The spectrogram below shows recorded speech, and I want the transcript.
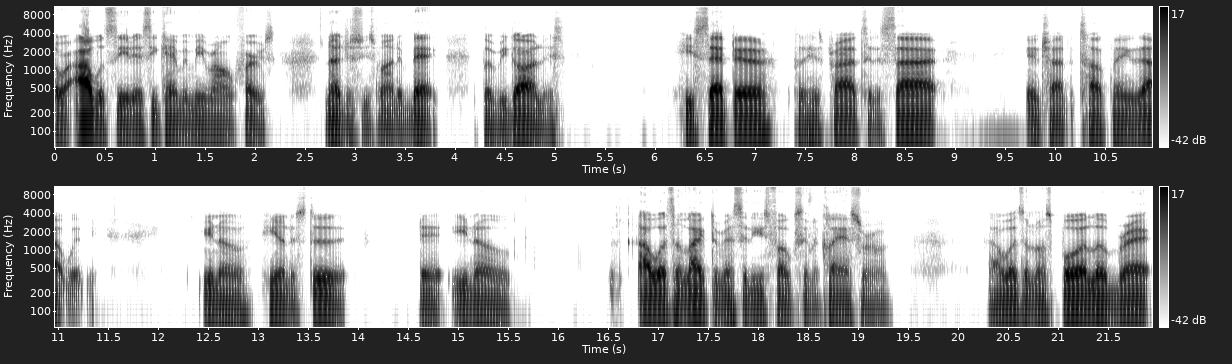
or I would see it as he came at me wrong first, not just responded back. But regardless, he sat there put his pride to the side and tried to talk things out with me. You know, he understood that, you know, I wasn't like the rest of these folks in the classroom. I wasn't no spoiled little brat.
